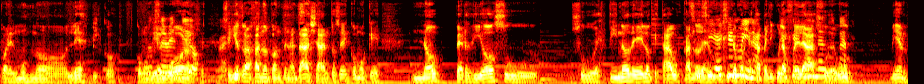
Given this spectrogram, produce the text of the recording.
con el mundo lésbico, como No The se. Siguió trabajando con Natalia, entonces como que no perdió su, su destino de lo que estaba buscando Sí, desde un principio, porque esta película fue la, su total. debut. Bien.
